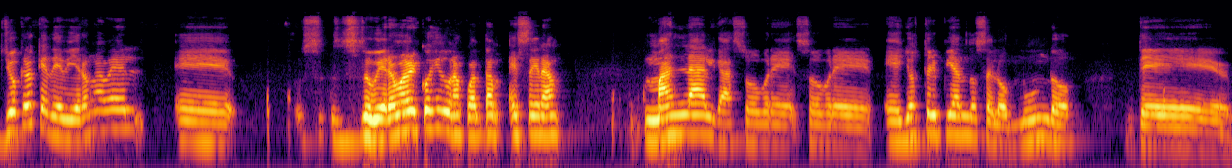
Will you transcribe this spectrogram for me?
yo creo que debieron haber, eh, hubieran haber cogido unas cuantas escenas más largas sobre, sobre ellos tripeándose los mundos de,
